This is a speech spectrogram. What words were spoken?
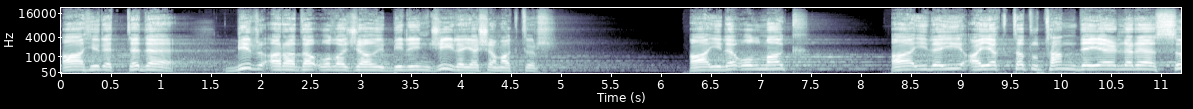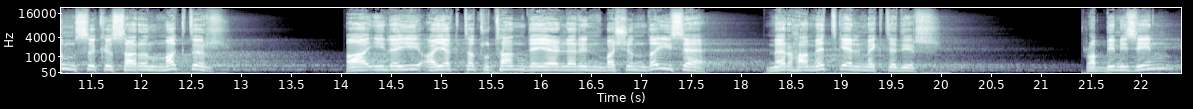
ahirette de bir arada olacağı bilinciyle yaşamaktır. Aile olmak, aileyi ayakta tutan değerlere sımsıkı sarılmaktır. Aileyi ayakta tutan değerlerin başında ise merhamet gelmektedir. Rabbimizin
